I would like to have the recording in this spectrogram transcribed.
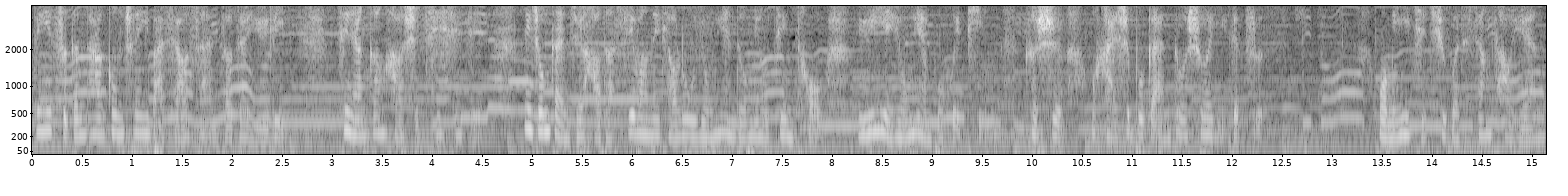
第一次跟他共撑一把小伞走在雨里，竟然刚好是七夕节，那种感觉好到希望那条路永远都没有尽头，雨也永远不会停。可是我还是不敢多说一个字。我们一起去过的香草园，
